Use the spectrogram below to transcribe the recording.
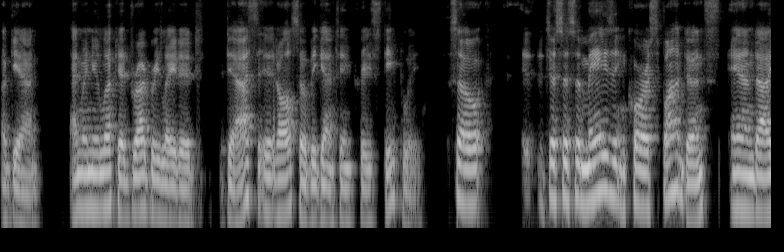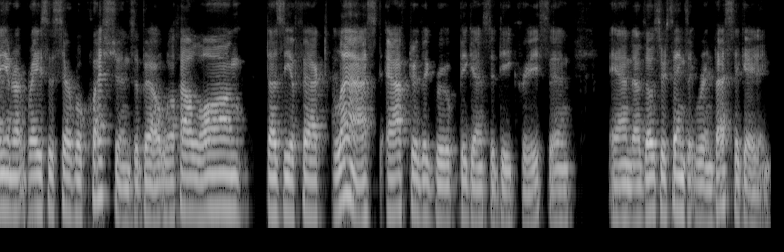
again. And when you look at drug related deaths, it also began to increase steeply. So just this amazing correspondence, and uh, you know, it raises several questions about well, how long does the effect last after the group begins to decrease, and and uh, those are things that we're investigating.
